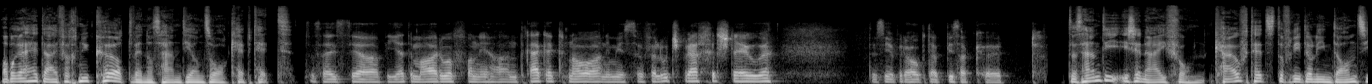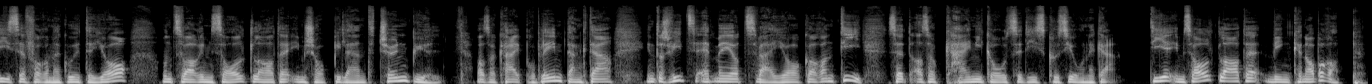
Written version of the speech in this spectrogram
aber er hat einfach nicht gehört, wenn er das Handy an Ohr gehabt hat. Das heisst ja, bei jedem Anruf, den ich entgegengenommen habe, musste ich auf einen Lautsprecher stellen, dass ich überhaupt etwas gehört das Handy ist ein iPhone. Gekauft hat es der Fridolin Danzise vor einem guten Jahr, und zwar im Saltladen im Shoppiland Schönbühl. Also kein Problem, denkt er. In der Schweiz hat man ja zwei Jahre Garantie. Es sollte also keine grossen Diskussionen geben. Die im Saltladen winken aber ab.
